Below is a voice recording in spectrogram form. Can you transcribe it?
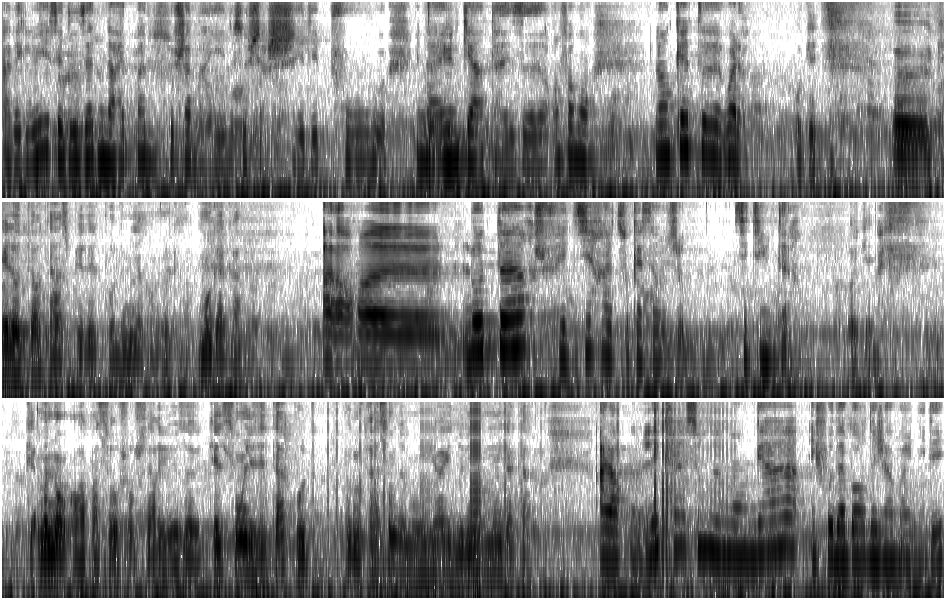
avec lui et ces deux aides n'arrêtent pas de se chamailler, de se chercher des poux. Il y en a Ok. une qui a un taser. Enfin bon, l'enquête, euh, voilà. Ok. Euh, quel auteur t'a inspiré pour devenir manga- mangaka? Alors, euh, l'auteur, je vais dire Tsukasa Ojo, City Hunter. Ok. Maintenant, on va passer aux choses sérieuses. Quelles sont les étapes pour, pour une création de manga et devenir mangaka? Alors, les créations de manga, il faut d'abord déjà avoir une idée,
